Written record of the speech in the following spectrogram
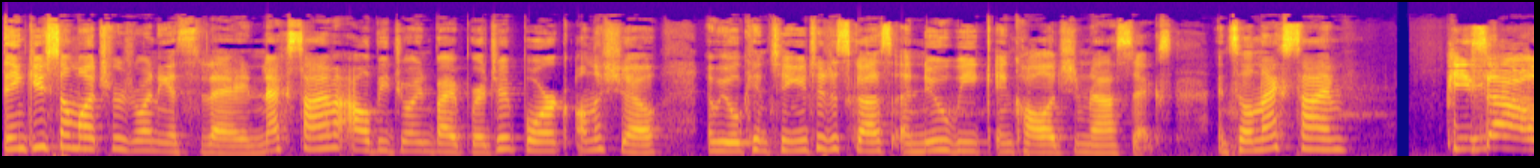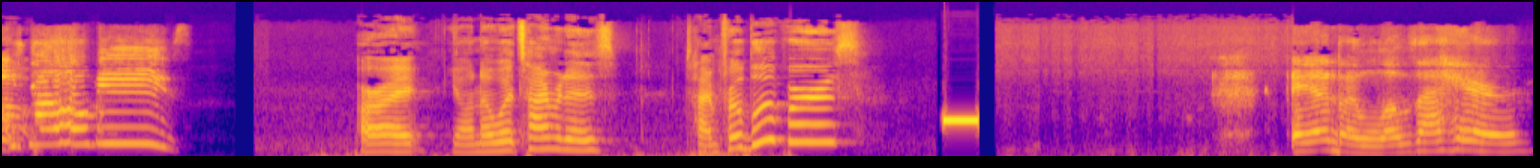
Thank you so much for joining us today. Next time, I'll be joined by Bridget Bork on the show, and we will continue to discuss a new week in college gymnastics. Until next time, peace out. Peace out, homies. All right, y'all know what time it is. Time for bloopers. And I love that hair.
